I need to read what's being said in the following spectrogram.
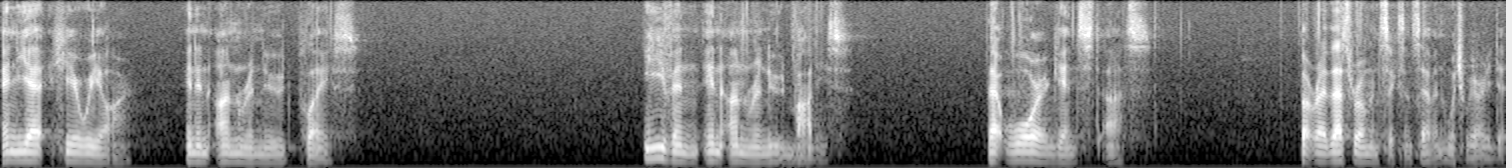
And yet here we are in an unrenewed place even in unrenewed bodies that war against us. But right, that's Romans 6 and 7, which we already did.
